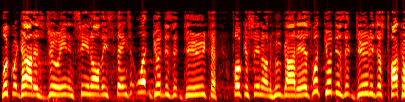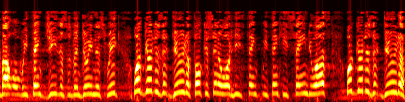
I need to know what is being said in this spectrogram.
look what God is doing and seeing all these things. What good does it do to focus in on who God is? What good does it do to just talk about what we think Jesus has been doing this week? What good does it do to focus in on what he think, we think he's saying to us? What good does it do to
